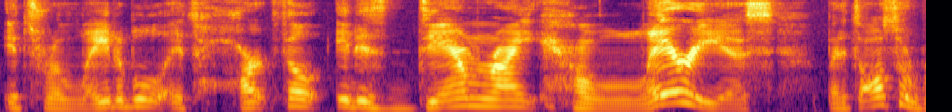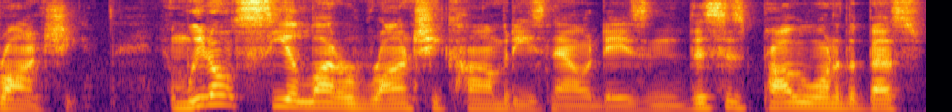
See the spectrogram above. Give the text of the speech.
It's relatable, it's heartfelt, it is damn right hilarious, but it's also raunchy. And we don't see a lot of raunchy comedies nowadays, and this is probably one of the best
